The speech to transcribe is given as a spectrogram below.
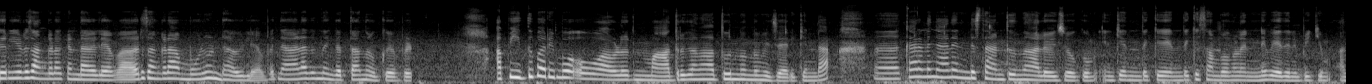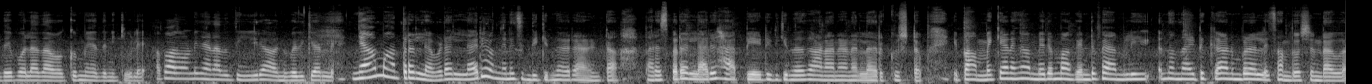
ചെറിയൊരു സങ്കടമൊക്കെ ഉണ്ടാവില്ലേ? അപ്പോൾ ആ ഒരു സങ്കടം അമ്മൂനും ഉണ്ടാവില്ല? അപ്പോൾ ഞാനത് നികത്താൻ നോക്കും എപ്പോഴും. അപ്പോൾ ഇത് പറയുമ്പോൾ ഓ അവളൊരു മാതൃകാനാത്തു എന്നൊന്നും വിചാരിക്കണ്ട. കാരണം ഞാൻ എന്റെ സ്ഥാനത്ത് നിന്ന് ആലോചിച്ച് നോക്കും എനിക്ക് എന്തൊക്കെ എന്തൊക്കെ സംഭവങ്ങൾ എന്നെ വേദനിപ്പിക്കും അതേപോലെ അത് അവൾക്കും വേദനിക്കൂലേ. അപ്പോൾ അതുകൊണ്ട് ഞാൻ അത് തീരെ അനുവദിക്കാറില്ല. ഞാൻ മാത്രമല്ല ഇവിടെ എല്ലാവരും അങ്ങനെ ചിന്തിക്കുന്നവരാണ് കേട്ടോ. പരസ്പരം എല്ലാവരും ഹാപ്പി ആയിട്ടിരിക്കുന്നത് കാണാനാണ് എല്ലാവർക്കും ഇഷ്ടം. ഇപ്പോൾ അമ്മയ്ക്കാണെങ്കിൽ അമ്മയുടെ മകന്റെ ഫാമിലി നന്നായിട്ട് കാണുമ്പോഴല്ലേ സന്തോഷം ഉണ്ടാവുക.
